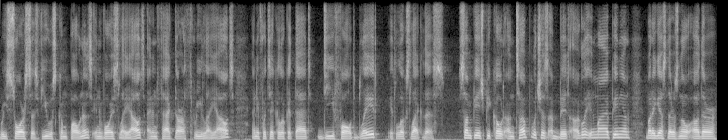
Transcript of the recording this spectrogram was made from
resources, views, components, invoice layouts, and in fact there are three layouts. And if we take a look at that default blade, it looks like this some PHP code on top, which is a bit ugly in my opinion, but I guess there's no other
